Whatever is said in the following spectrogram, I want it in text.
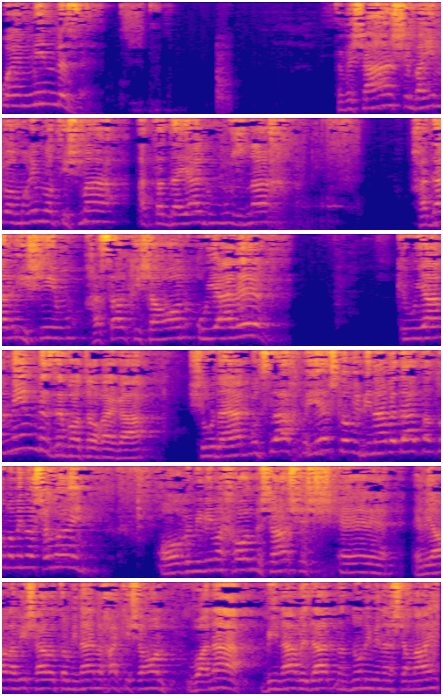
הוא האמין בזה. ובשעה שבאים ואומרים לו, תשמע, אתה דייג מוזנח, חדל אישים, חסר כישרון, הוא ייעלב. כי הוא יאמין בזה באותו רגע, שהוא דייג מוצלח, ויש לו, מבינה ודעת נתנו לו מן השמיים. או במילים אחרות, בשעה שאליהו הנביא שאל אותו, מניין לך כישרון? הוא ענה, בינה ודעת נתנו לי מן השמיים.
